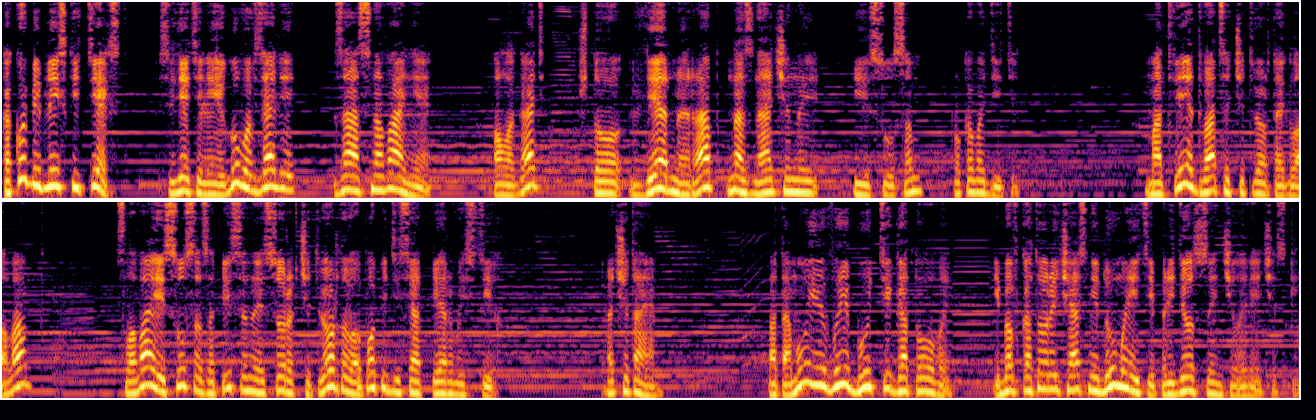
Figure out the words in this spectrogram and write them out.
Какой библейский текст свидетели Иеговы взяли за основание – полагать, что верный раб, назначенный Иисусом, руководитель. Матфея 24 глава, слова Иисуса записаны с 44 по 51 стих. Прочитаем. «Потому и вы будьте готовы, ибо в который час не думаете, придет Сын Человеческий.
